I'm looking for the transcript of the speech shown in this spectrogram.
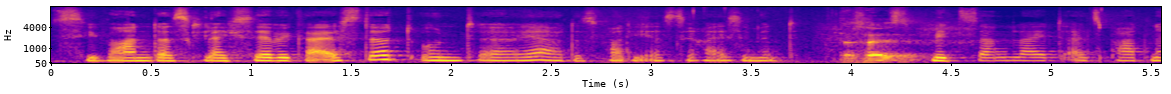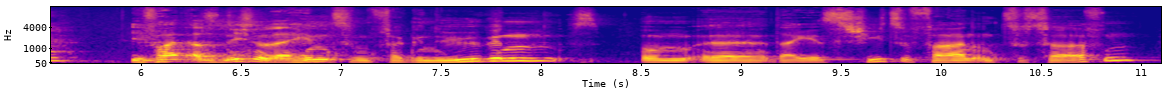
sie waren das gleich sehr begeistert und äh, ja, das war die erste Reise mit, das heißt, mit Sunlight als Partner. Ihr fahrt also nicht nur dahin zum Vergnügen, um äh, da jetzt Ski zu fahren und zu surfen,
